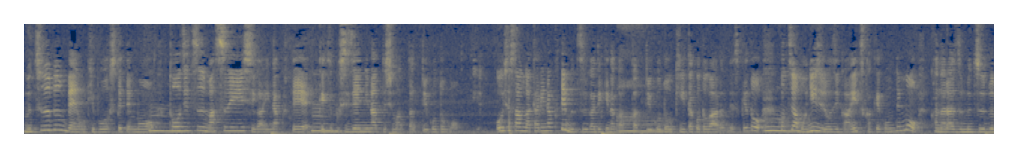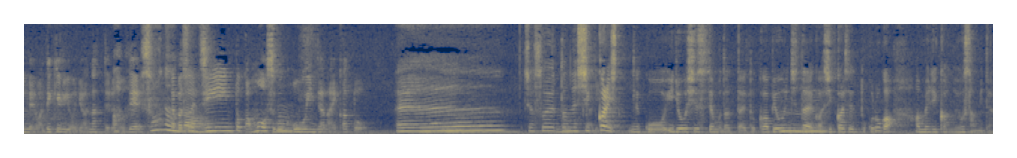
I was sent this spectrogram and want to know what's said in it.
無痛分娩を希望してても、うん。当日麻酔師がいなくて、うん。結局自然になってしまったっていうこともお医者さんが足りなくて無痛ができなかったっていうことを聞いたことがあるんですけど、うん。こっちはもう24時間いつ駆け込んでも必ず無痛分娩はできるようにはなってるのでそうなんだやっぱそういう人員とかもすごく多いんじゃないかと、へじゃあそういったねしっかり、ね、こう医療システムだったりとか病院自体がしっかりしてるところがアメリカの良さみたい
